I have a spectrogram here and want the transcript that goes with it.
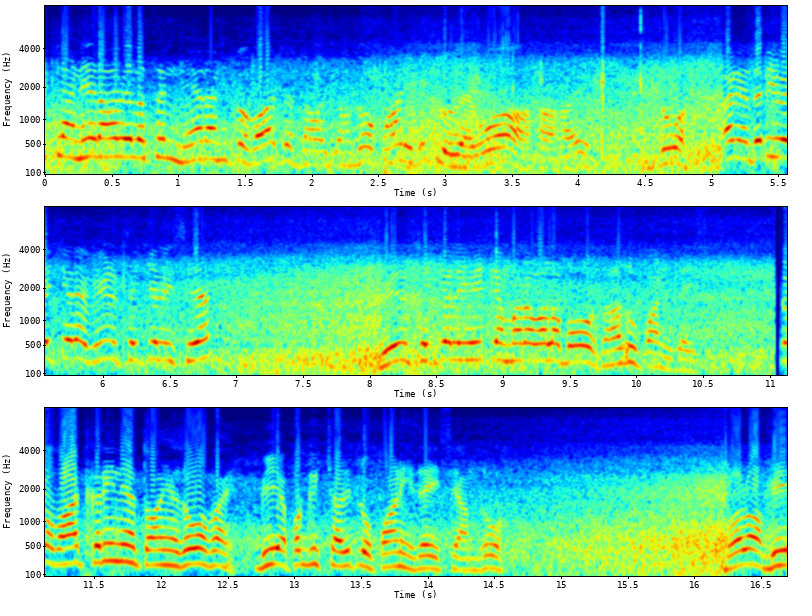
એટલા નેર આવેલા છે ને, નેરાની તો વાત જ આવે છે જો પાણી કેટલું જાય ઓ હા હા જુઓ. અને દરિયો અત્યારે વીડ થઈ છે. વીડ ગયેલી એટલે મારા વાલા બહુ સારું પાણી જાય છે. તો વાત કરીને તો અહીંયા જુઓ ભાઈ બે પગીચા જેટલું પાણી જાય છે આમ જુઓ. બોલો બે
